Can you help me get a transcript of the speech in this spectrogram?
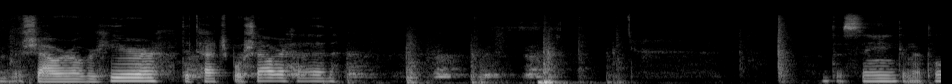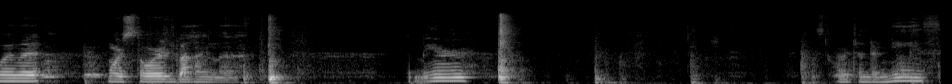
The shower over here, detachable shower head. The sink and the toilet. More storage behind the, the mirror. Storage underneath.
